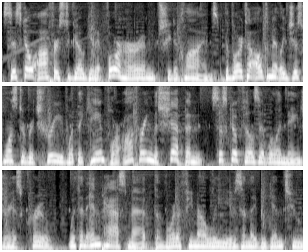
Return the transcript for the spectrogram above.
Sisko offers to go get it for her, and she declines. The Vorta ultimately just wants to retrieve what they came for, offering the ship, and Sisko feels it will endanger his crew. With an impasse met, the Vorta female leaves and they begin to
